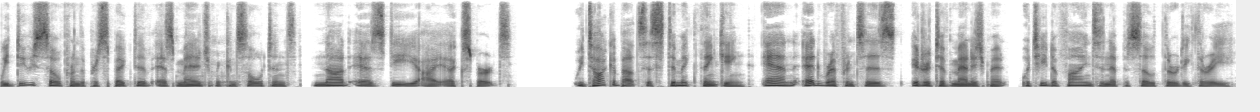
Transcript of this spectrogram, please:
We do so from the perspective as management consultants, not as DEI experts. We talk about systemic thinking, and Ed references iterative management, which he defines in episode 33.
